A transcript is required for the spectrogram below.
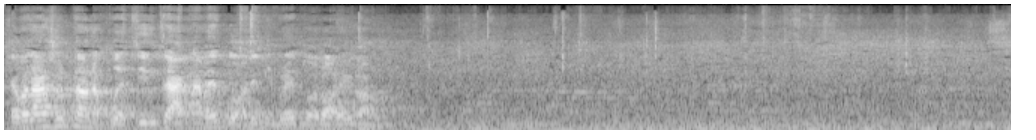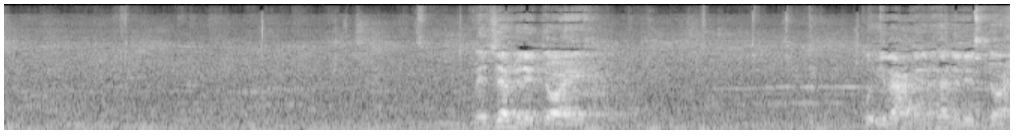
แต่ว่าร้านส้มตำน่ะเปิดจริงจังนะไม่ได้ตัวที่หนีไม่ได้ตัวรอที่น้อง เมเซียมเด็ดจอยตัวอีรานเนี่ยถ้าจะเด็ดจอย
